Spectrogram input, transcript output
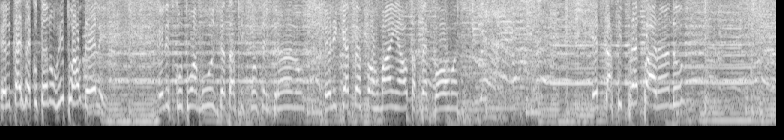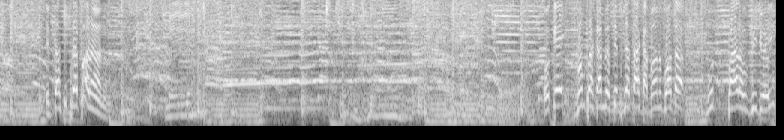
ele está executando um ritual dele. Ele escuta uma música, está se concentrando, ele quer performar em alta performance. Ele está se preparando. Ele está se preparando. Ok? Vamos pra cá, meu tempo já tá acabando. Bota, para o vídeo aí.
